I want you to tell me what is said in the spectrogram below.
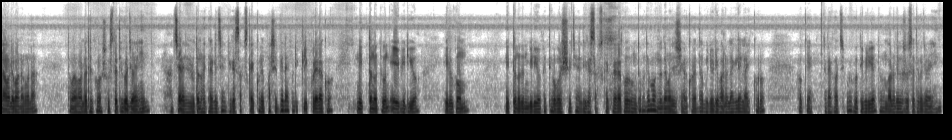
না হলে বানাবো না। তোমরা ভালো থেকো, সুস্থ থেকো, জয় হিন্দ। আর চ্যানেলে নতুন হয়ে থাকলে চ্যানেলটিকে সাবস্ক্রাইব করে পাশের বেল আইকনটি ক্লিক করে রাখো। নিত্য নতুন এই ভিডিও এরকম নিত্য নতুন ভিডিও পেতে অবশ্যই চ্যানেলটিকে সাবস্ক্রাইব করে রাখো এবং তোমাদের বন্ধুদের মাঝে শেয়ার করে দাও। ভিডিওটি ভালো লাগলে লাইক করো। ওকে তো দেখা হচ্ছে পরবর্তী ভিডিও তোমার ভালো থেকো, সুস্থ থেকো, জয় হিন্দ।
